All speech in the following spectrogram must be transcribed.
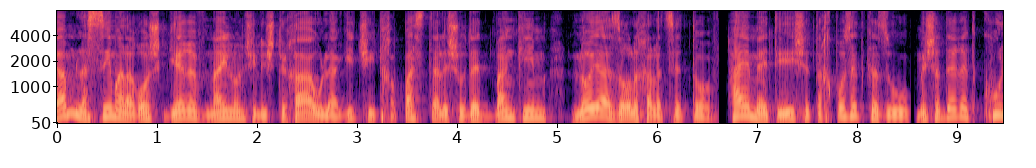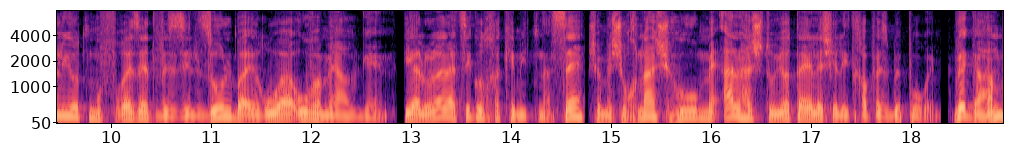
גם לשים על הראש גרב ניילון של אשתך ולהגיד שהתחפשת לשודד בנקים, לא יעזור לך לצאת טוב. האמת היא שתחפושת כזו משדרת קוליות מופרזת וזלזול באירוע ובמארגן. היא עלולה להציג אותך כמתנשא, שמשוכנע שהוא מעל השטויות האלה של להתחפש בפורים. וגם,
